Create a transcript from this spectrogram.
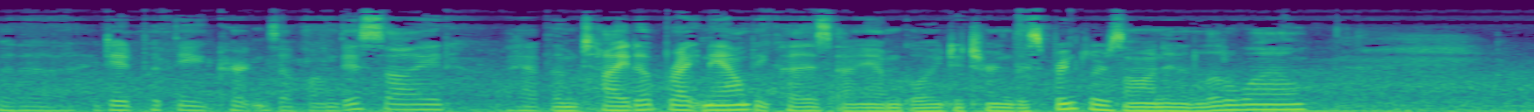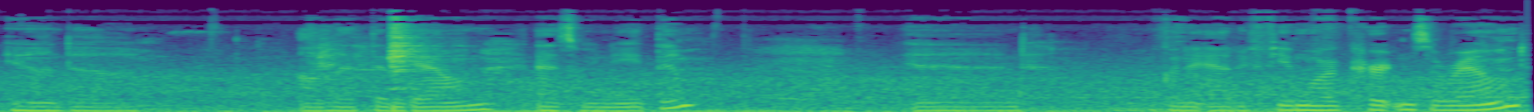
But uh, I did put the curtains up on this side. I have them tied up right now because I am going to turn the sprinklers on in a little while. And uh, I'll let them down as we need them. And I'm gonna add a few more curtains around.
